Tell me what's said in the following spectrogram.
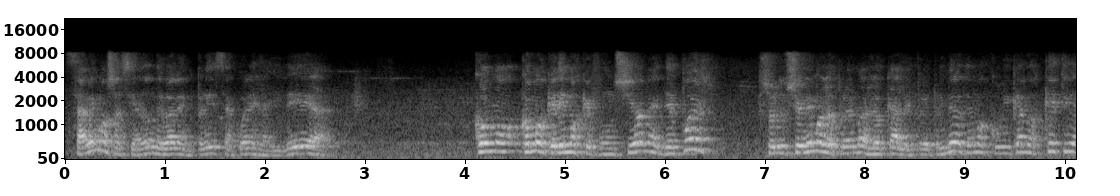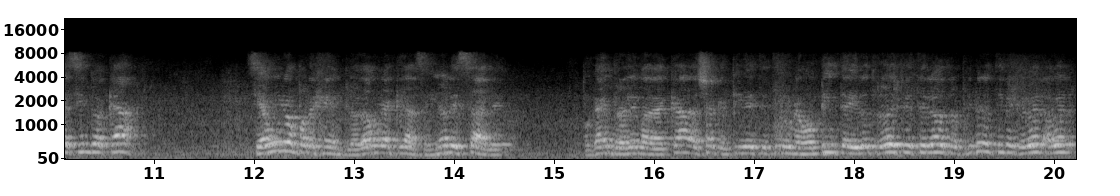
¿Sabemos hacia dónde va la empresa? ¿Cuál es la idea? cómo, cómo queremos que funcione. Después solucionemos los problemas locales, pero primero tenemos que ubicarnos qué estoy haciendo acá. Si a uno, por ejemplo, da una clase y no le sale, porque hay un problema de acá, ya que el pibe este tiene una bombita y el otro esto y este el otro, primero tiene que ver, a ver,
